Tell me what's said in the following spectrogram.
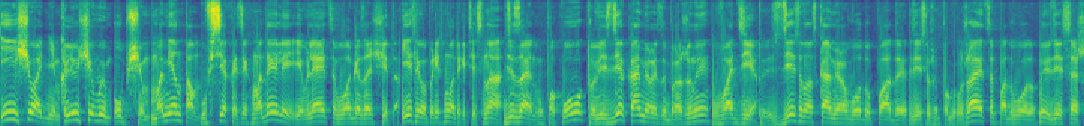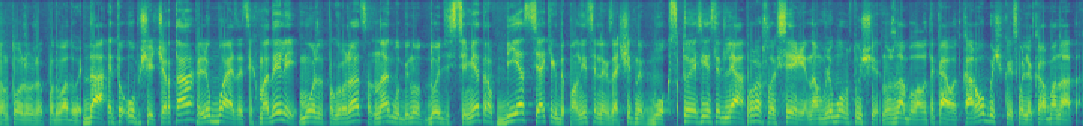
И еще одним ключевым общим моментом у всех этих моделей является влагозащита. Если вы присмотритесь на дизайн упаковок, то везде камеры изображены в воде. То есть здесь у нас камера в воду падает, здесь уже погружается под воду, ну и здесь Session тоже уже под водой. Да, это общая черта. Любая из этих моделей может погружаться на глубину до 10 метров без всяких дополнительных защитных боксов. То есть если для прошлых серий нам в любом случае нужна была вот такая вот коробочка из поликарбоната,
